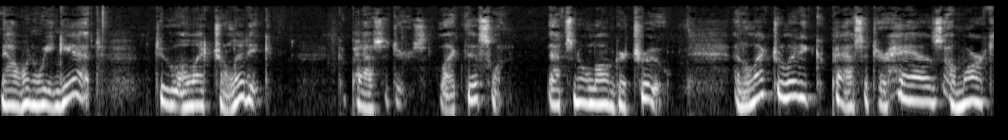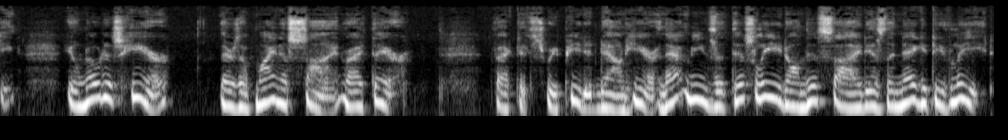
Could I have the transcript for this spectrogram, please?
Now, when we get to electrolytic capacitors like this one, that's no longer true. An electrolytic capacitor has a marking. You'll notice here there's a minus sign right there. Fact, it's repeated down here. And that means that this lead on this side is the negative lead.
